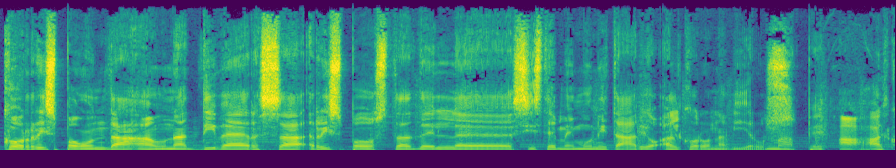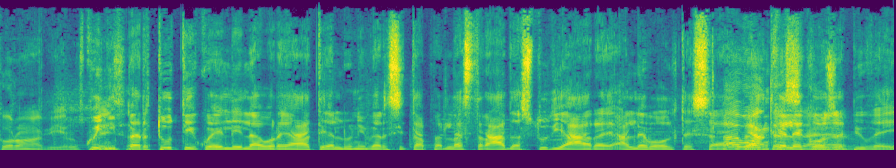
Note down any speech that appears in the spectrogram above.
corrisponda a una diversa risposta del eh, sistema immunitario al coronavirus. Ma pe- ah, al coronavirus. Quindi pensa. per tutti quelli laureati all'università per la strada, studiare alle volte serve, A volte anche le serve, cose più a vecchie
